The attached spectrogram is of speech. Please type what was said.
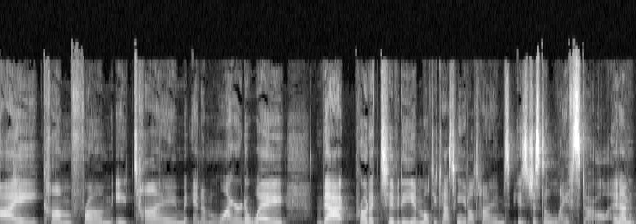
I come from a time and I'm wired away that productivity and multitasking at all times is just a lifestyle. And I'm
